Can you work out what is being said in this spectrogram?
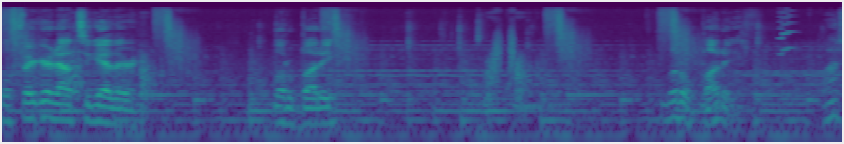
we'll figure it out together, little buddy. Little buddy. What?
